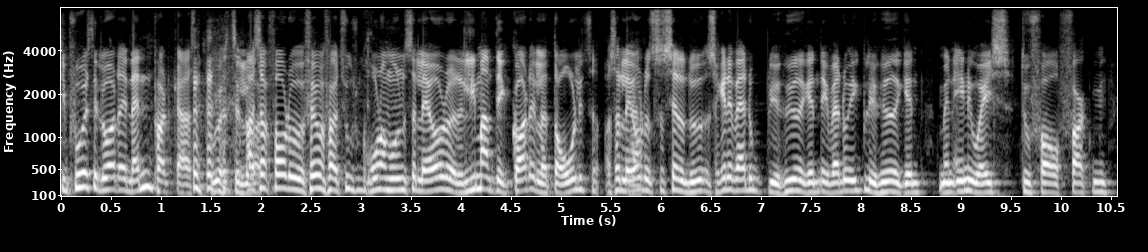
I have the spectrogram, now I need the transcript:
De pureste lort er en anden podcast. Pureste lort. og så får du 45.000 kroner om måneden, så laver du det lige meget om det er godt eller dårligt. Og så laver Ja. du det, så sender du ud. Og så kan det være, at du bliver hyret igen. Det kan være, at du ikke bliver hyret igen. Men anyways, du får fucking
